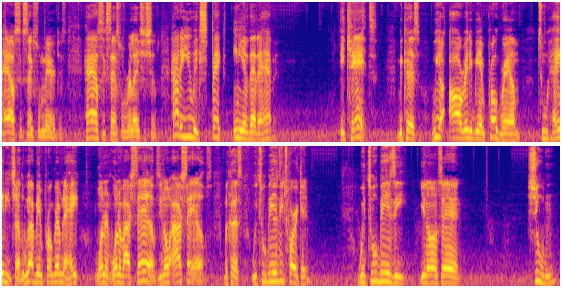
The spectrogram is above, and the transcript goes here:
have successful marriages, have successful relationships? How do you expect any of that to happen? It can't because we are already being programmed to hate each other. We are being programmed to hate one one of ourselves, you know, ourselves because we too busy twerking. We too busy, you know what I'm saying, shooting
